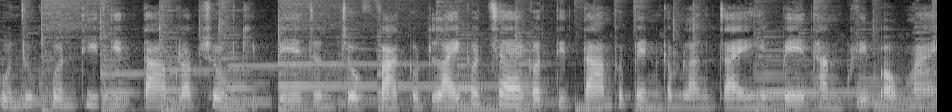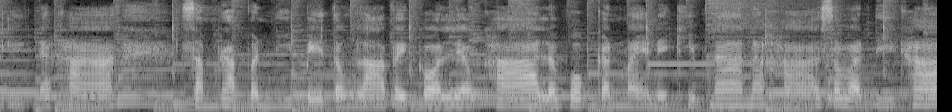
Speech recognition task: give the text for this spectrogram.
คุณทุกคนที่ติดตามรับชมคลิปเป้จนจบฝากกดไลค์กดแชร์กดติดตามเพื่อเป็นกำลังใจให้เป้ทำคลิปออกมาอีกนะคะสำหรับวันนี้เปต้องลาไปก่อนแล้วค่ะ แล้วพบกันใหม่ในคลิปหน้านะนะคะ สวัสดีค่ะ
